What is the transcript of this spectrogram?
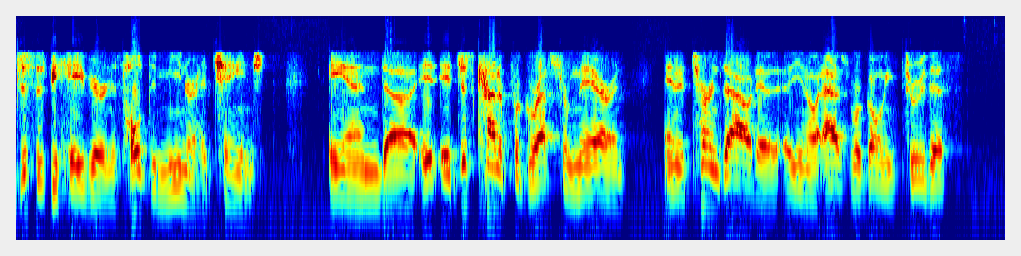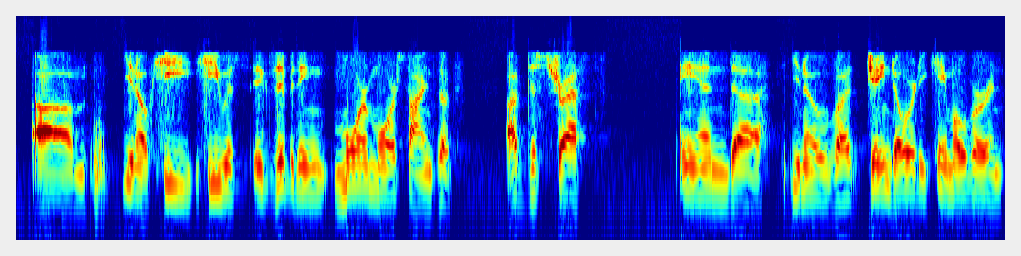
just his behavior and his whole demeanor had changed. and uh, it, it just kind of progressed from there. And and it turns out, uh, you know, as we're going through this, um, you know, he he was exhibiting more and more signs of of distress, and uh, you know, uh, Jane Doherty came over and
